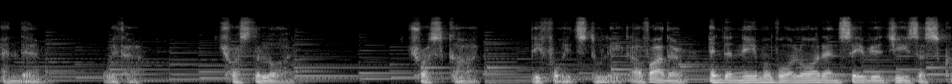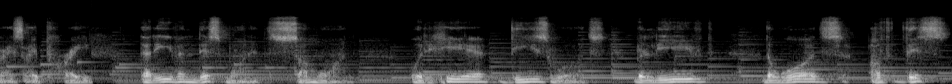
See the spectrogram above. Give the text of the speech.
and them with her. Trust the Lord. Trust God. before it's too late. Our Father, in the name of our Lord and Savior Jesus Christ, I pray that even this morning someone would hear these words, believe the words of this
